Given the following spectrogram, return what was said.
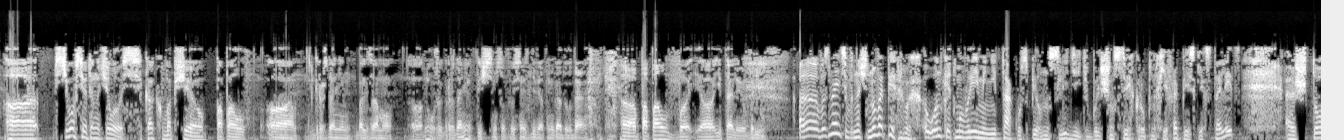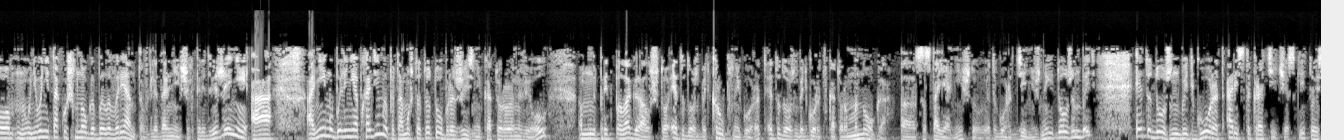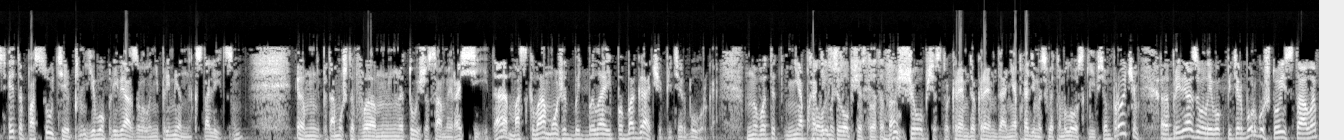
А, с чего все это началось? Как вообще попал а, гражданин Бальзамо, а, ну, уже гражданин в 1789 году, да, а, попал в а, Италию, в Рим? А, вы знаете, значит, ну, во-первых, он к этому времени так успел наследить в большинстве крупных европейских столиц, что ну, у него не так уж много было вариантов для дальнейших передвижений, а они ему были необходимы, потому что тот образ жизни, который он вел, предполагал, что это должен быть крупный город, это должен быть город, в котором много а, состояний, что это город денежный должен быть, это должен быть город аристократический, то есть это, по сути, его привязывало непременно к столицам, эм, потому что в той же самой России, да, Москва, может быть, была и побогаче Петербурга, но вот это необходимость... высшее общество это Высшее общество, крем до крем, да, необходимость в этом лоске и всем прочем, э, привязывала его к Петербургу, что и стало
